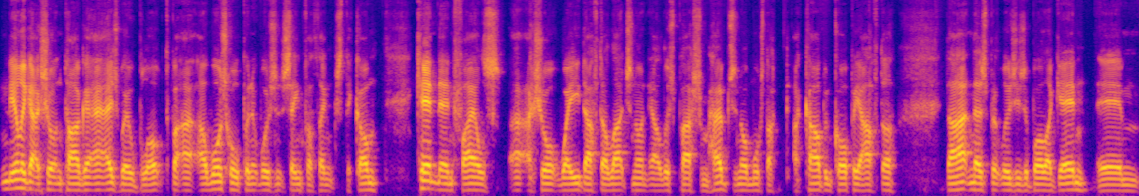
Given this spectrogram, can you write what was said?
nearly get a shot on target. It is well blocked, but I, I was hoping it wasn't sign for things to come. Kent then files a, a, shot wide after latching onto a loose pass from Hibs, and almost a, a carbon copy after that. Nisbet loses the ball again. Um,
